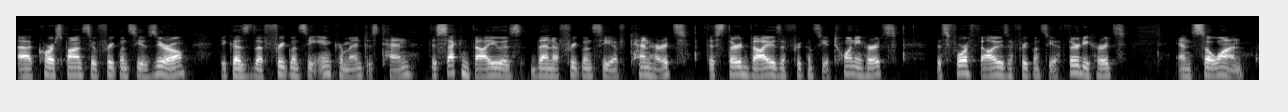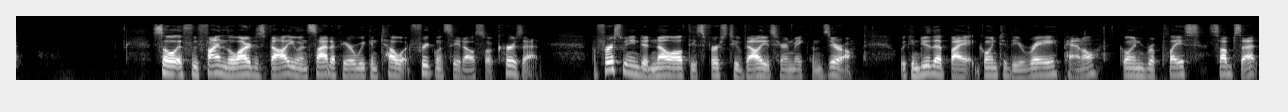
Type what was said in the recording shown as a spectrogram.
uh, corresponds to a frequency of zero because the frequency increment is 10. The second value is then a frequency of 10 hertz. This third value is a frequency of 20 hertz. This fourth value is a frequency of 30 hertz, and so on. So if we find the largest value inside of here, we can tell what frequency it also occurs at. But first we need to null out these first two values here and make them zero. We can do that by going to the array panel, going replace subset.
